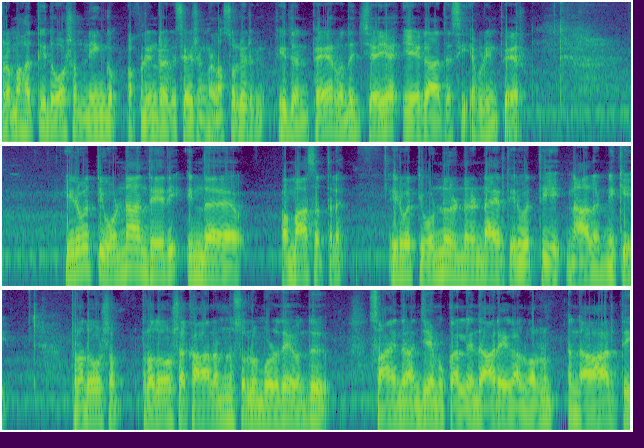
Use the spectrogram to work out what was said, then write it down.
பிரம்மஹத்தி தோஷம் நீங்கும் அப்படின்ற விசேஷங்கள்லாம் சொல்லியிருக்கு. இதன் பெயர் வந்து ஜெய ஏகாதசி அப்படின்னு பெயர் இருபத்தி ஒன்றாம் தேதி இந்த மாதத்தில் இருபத்தி ஒன்று ரெண்டு ரெண்டாயிரத்தி இருபத்தி நாலு அன்னைக்கு பிரதோஷம் பிரதோஷ காலம்னு சொல்லும் பொழுதே வந்து சாயந்தரம் அஞ்சே முக்கால்லேருந்து ஆறே கால் வரலும் அந்த ஆர்த்தி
